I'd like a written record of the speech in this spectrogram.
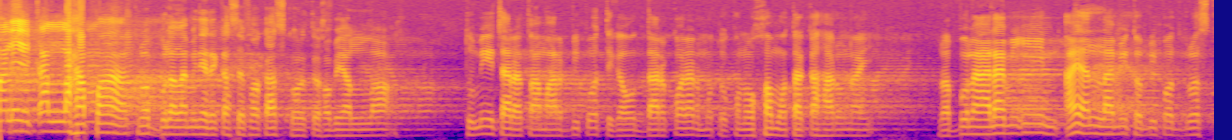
মালিক আল্লাহ পাক রব্বুল আলমিনের কাছে ফোকাস করতে হবে, আল্লাহ। তুমি ছাড়া তো আমার বিপদ থেকে উদ্ধার করার মতো কোনো ক্ষমতা কাহারও নাই। রব্বুল আলামিন, আয় আল্লাহ, আমি তো বিপদগ্রস্ত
